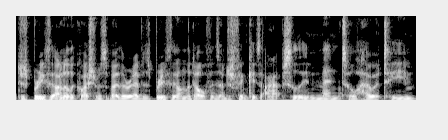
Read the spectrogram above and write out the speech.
Just briefly, I know the question was about the Ravens. Briefly on the Dolphins, I just think it's absolutely mental how a team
